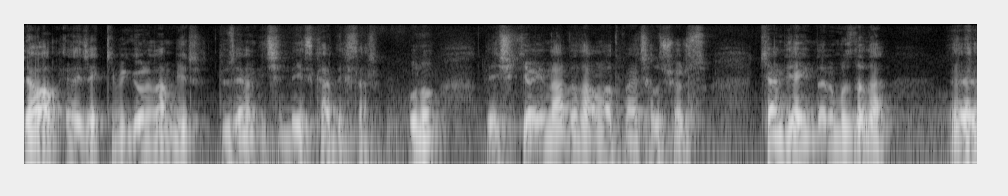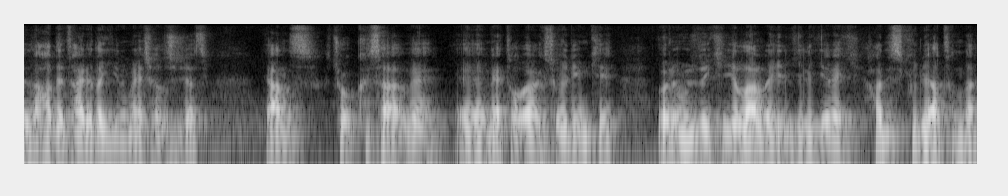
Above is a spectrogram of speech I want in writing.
devam edecek gibi görünen bir düzenin içindeyiz kardeşler. Bunu değişik yayınlarda da anlatmaya çalışıyoruz. Kendi yayınlarımızda da e, daha detaylı da girmeye çalışacağız. Yalnız çok kısa ve e, net olarak söyleyeyim ki önümüzdeki yıllarla ilgili gerek hadis külliyatında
